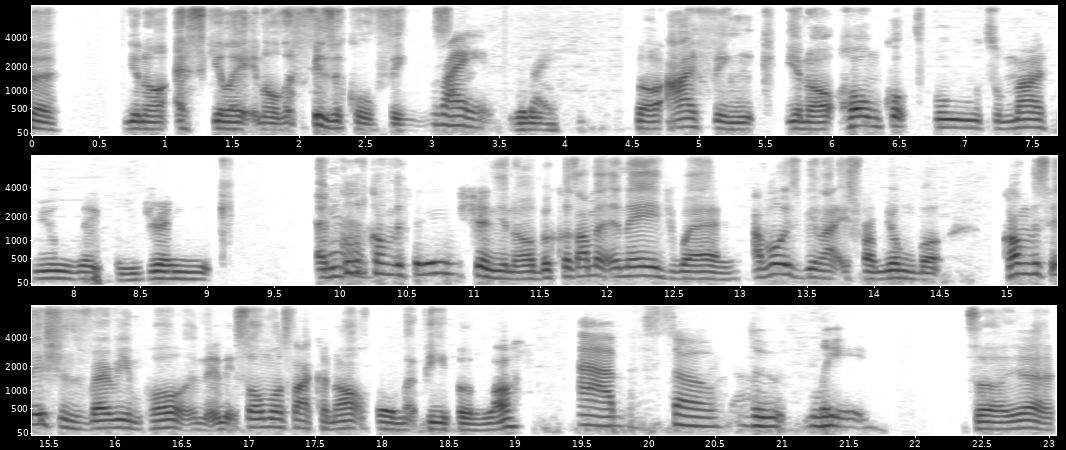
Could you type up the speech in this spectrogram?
to, you know, escalating all the physical things. Right. you know. Right. So I think, you know, home cooked food, some nice music, some drink, and Yeah. good conversation, you know, because I'm at an age where I've always been like this from young, but conversation is very important and it's almost like an art form that people have lost. Absolutely. So yeah,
